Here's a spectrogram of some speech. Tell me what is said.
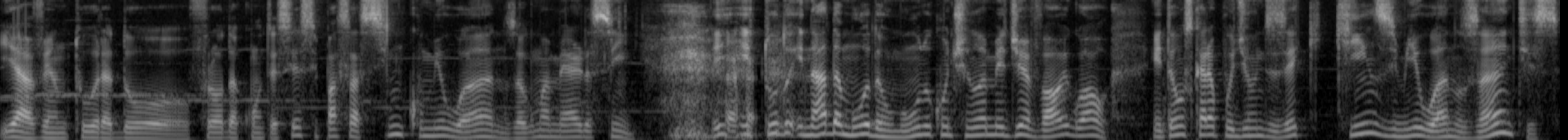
e a aventura do Frodo acontecer, se passa 5 mil anos, alguma merda assim. E, e tudo, e nada muda, o mundo continua medieval igual. Então os caras podiam dizer que 15 mil anos antes,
